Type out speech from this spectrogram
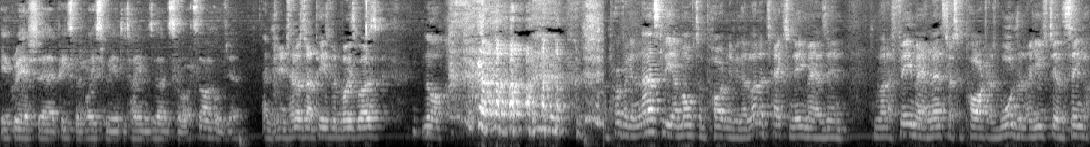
he had great uh, piece of advice for me at the time as well. So it's all good, yeah. and can you tell us what that piece of advice was? No. Perfect. And lastly, and most importantly, we got a lot of texts and emails in from a lot of female Leinster supporters wondering, are you still single?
